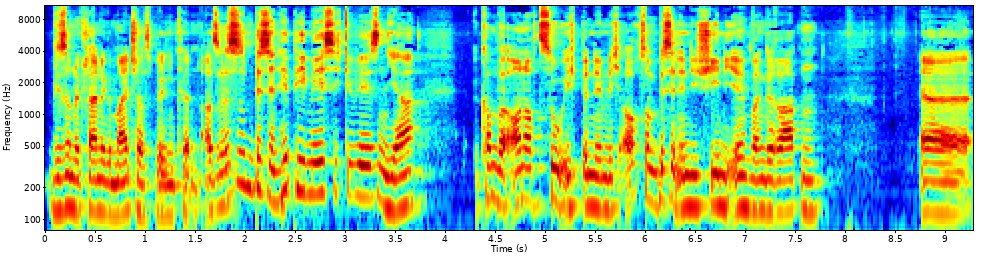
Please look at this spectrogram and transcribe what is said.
wie so eine kleine Gemeinschaft bilden können. Also es ist ein bisschen hippie-mäßig gewesen, ja. Kommen wir auch noch zu. Ich bin nämlich auch so ein bisschen in die Schiene irgendwann geraten. Äh,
